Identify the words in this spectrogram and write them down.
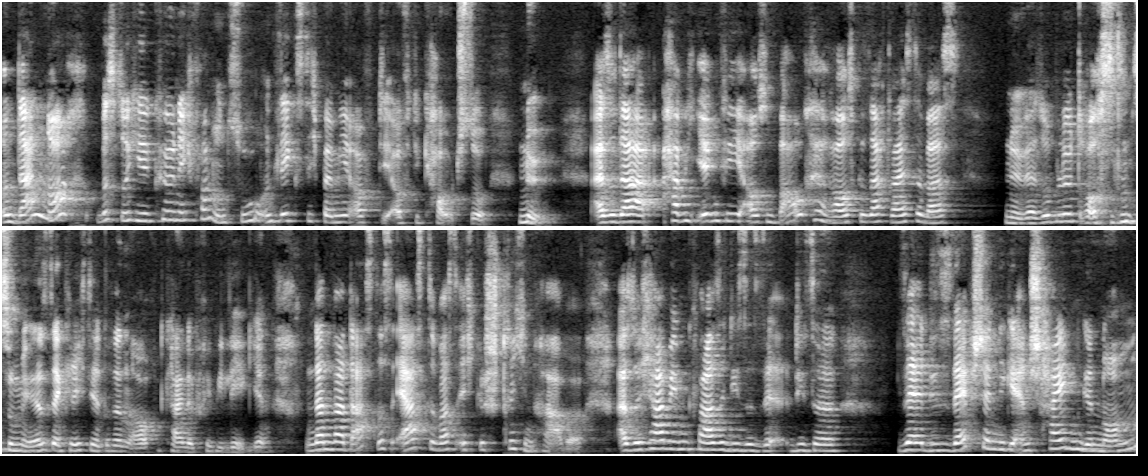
und dann noch bist du hier König von und zu und legst dich bei mir auf die, auf die Couch. So, nö. Also da habe ich irgendwie aus dem Bauch heraus gesagt, weißt du was, nö, wer so blöd draußen zu mir ist, der kriegt hier drin auch keine Privilegien. Und dann war das das Erste, was ich gestrichen habe. Also ich habe ihm quasi diese, diese, diese selbstständige Entscheiden genommen,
